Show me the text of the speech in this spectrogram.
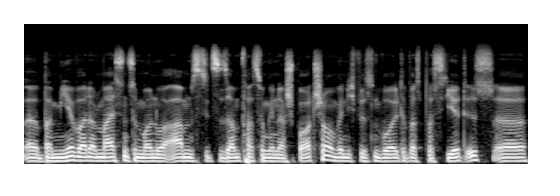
äh, bei mir war dann meistens immer nur abends die Zusammenfassung in der Sportschau. Und wenn ich wissen wollte, was passiert ist, äh, dann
